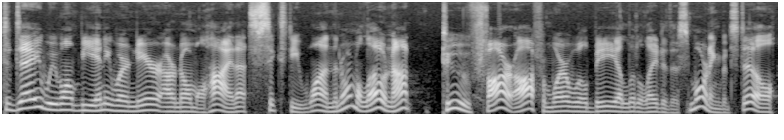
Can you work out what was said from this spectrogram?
Today, we won't be anywhere near our normal high. That's 61. The normal low, not too far off from where we'll be a little later this morning, but still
